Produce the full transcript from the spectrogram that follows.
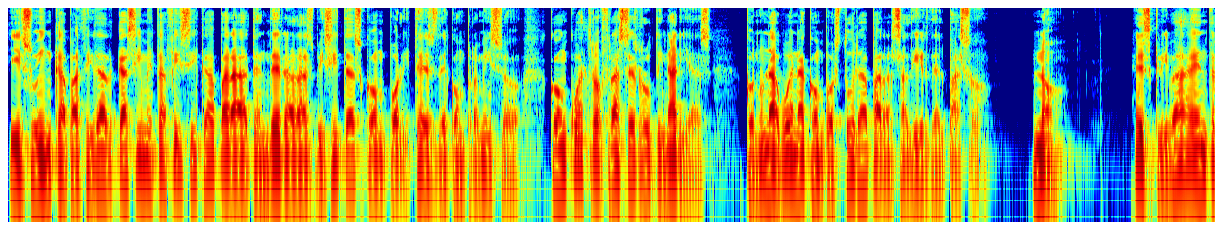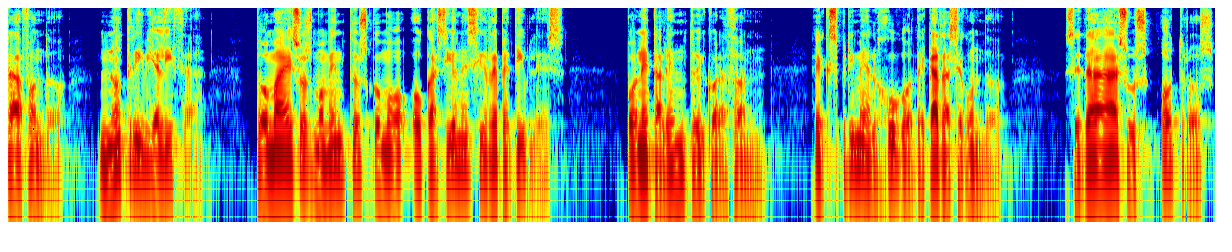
y su incapacidad casi metafísica para atender a las visitas con polités de compromiso, con cuatro frases rutinarias, con una buena compostura para salir del paso. No. Escribá entra a fondo, no trivializa, toma esos momentos como ocasiones irrepetibles, pone talento y corazón, exprime el jugo de cada segundo, se da a sus otros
